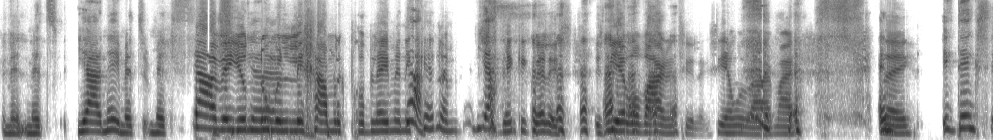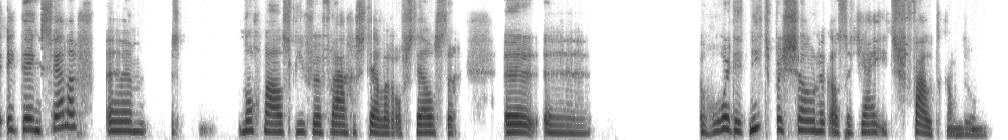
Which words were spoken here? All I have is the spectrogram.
met, met, ja, nee, met, met Ja, wil je noemen lichamelijk probleem en ik ken hem. Dus ja. Dat denk ik wel eens. is niet helemaal waar natuurlijk. is niet helemaal waar, maar en nee. Ik denk, ik denk zelf, um, nogmaals, lieve vragensteller of stelster, uh, uh, hoor dit niet persoonlijk als dat jij iets fout kan doen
